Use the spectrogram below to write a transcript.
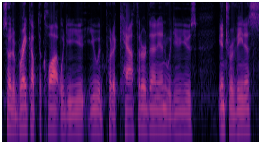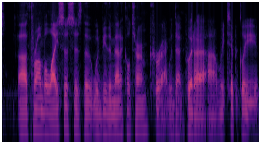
So to break up the clot, would you, you, would put a catheter then in? Would you use intravenous uh, thrombolysis is the, would be the medical term? Correct. Would that put a, um, we typically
